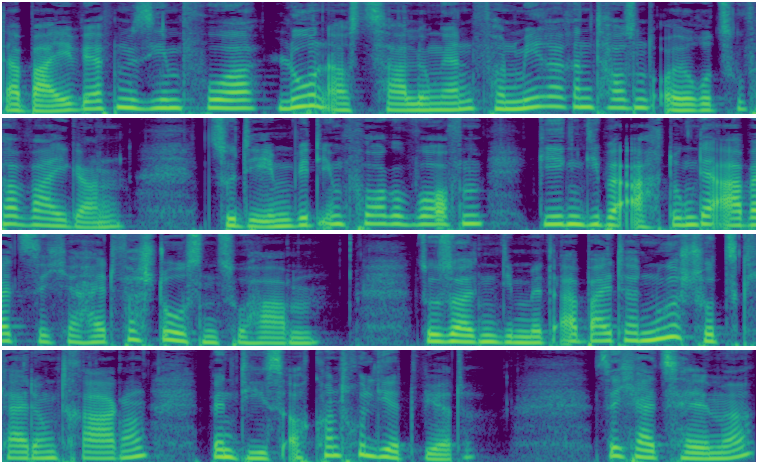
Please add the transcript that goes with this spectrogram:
Dabei werfen sie ihm vor, Lohnauszahlungen von mehreren tausend Euro zu verweigern. Zudem wird ihm vorgeworfen, gegen die Beachtung der Arbeitssicherheit verstoßen zu haben. So sollten die Mitarbeiter nur Schutzkleidung tragen, wenn dies auch kontrolliert wird. Sicherheitshelme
